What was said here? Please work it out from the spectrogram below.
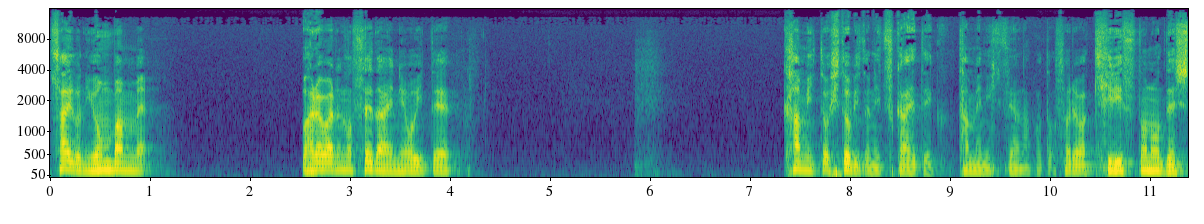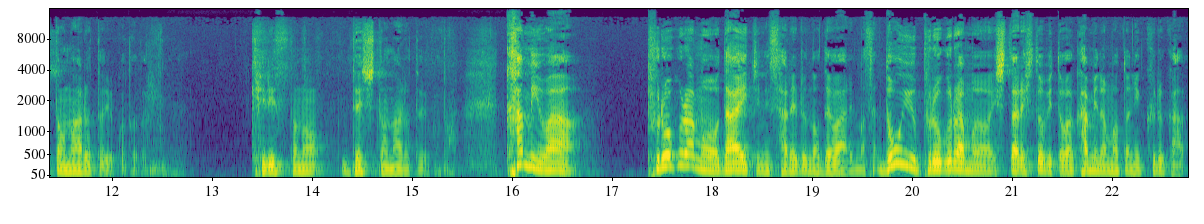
最後に4番目。我々の世代において神と人々に仕えていくために必要なこと。それはキリストの弟子となるということです。キリストの弟子となるということ。神はプログラムを第一にされるのではありません。どういうプログラムをしたら人々が神のもとに来るか。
